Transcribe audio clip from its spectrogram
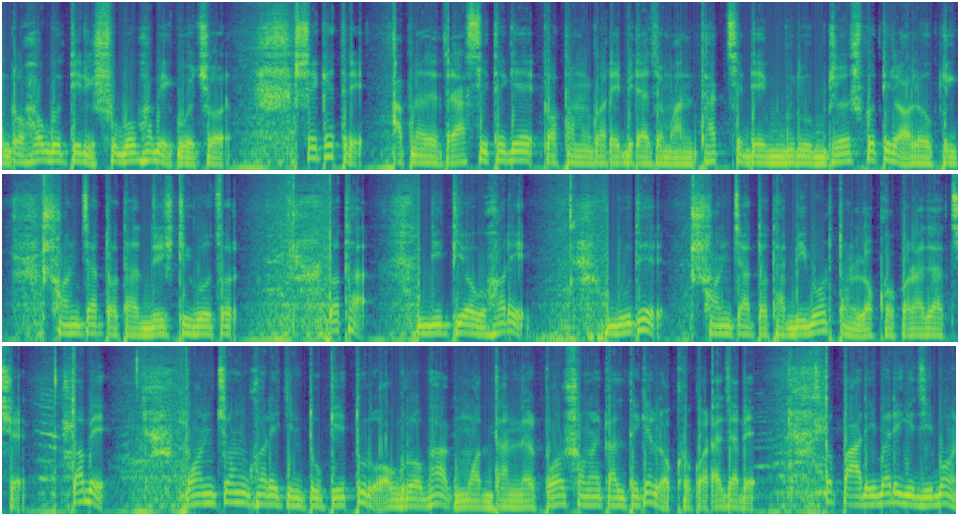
গ্রহগতির শুভভাবে গোচর। সেক্ষেত্রে আপনাদের রাশি থেকে প্রথম ঘরে বিরাজমান থাকছে দেবগুরু বৃহস্পতির অলৌকিক সঞ্চার তথা দৃষ্টিগোচর। তথা দ্বিতীয় ঘরে বুধের সঞ্চার তথা বিবর্তন লক্ষ্য করা যাচ্ছে। তবে পঞ্চম ঘরে কিন্তু কেতুর অগ্রভাগ মধ্যাহ্নের পর সময়কাল থেকে লক্ষ্য করা যাবে। তো পারিবারিক জীবন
